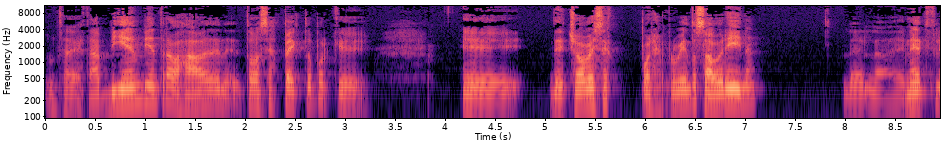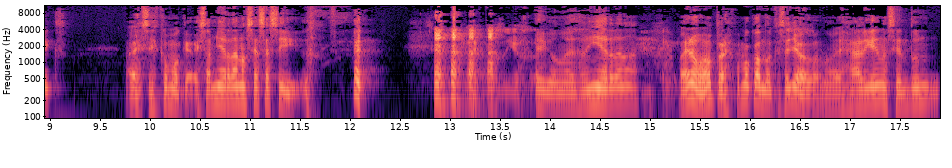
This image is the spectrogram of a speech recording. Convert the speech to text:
O sea, está bien, bien trabajado en todo ese aspecto porque, eh, de hecho, a veces por ejemplo, viendo Sabrina, la de Netflix, a veces es como que esa mierda no se hace así. Ay, por Dios. Es como esa mierda no. Bueno, bueno, pero es como cuando, qué sé yo, cuando ves a alguien haciendo un,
